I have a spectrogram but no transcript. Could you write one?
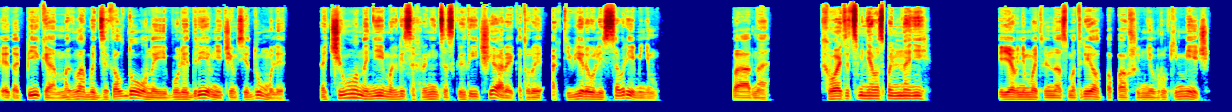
Эта пика могла быть заколдованной и более древней, чем все думали, отчего на ней могли сохраниться скрытые чары, которые активировались со временем. Ладно, хватит с меня воспоминаний я внимательно осмотрел попавший мне в руки меч,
